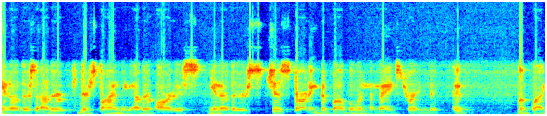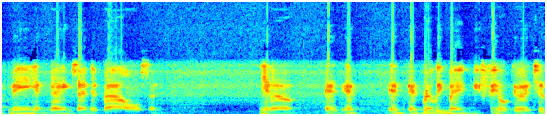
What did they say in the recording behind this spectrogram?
you know, there's other, there's finding other artists, you know, that are just starting to bubble in the mainstream that, that look like me and names ended vowels, and you know, it, it it it really made me feel good to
